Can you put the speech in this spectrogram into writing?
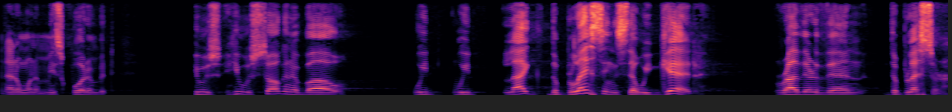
and I don't want to misquote him, but he was he was talking about we we like the blessings that we get rather than the blesser.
